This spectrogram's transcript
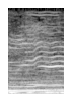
breathe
